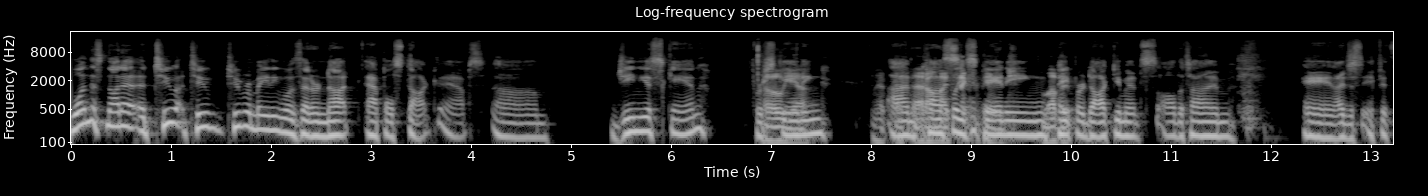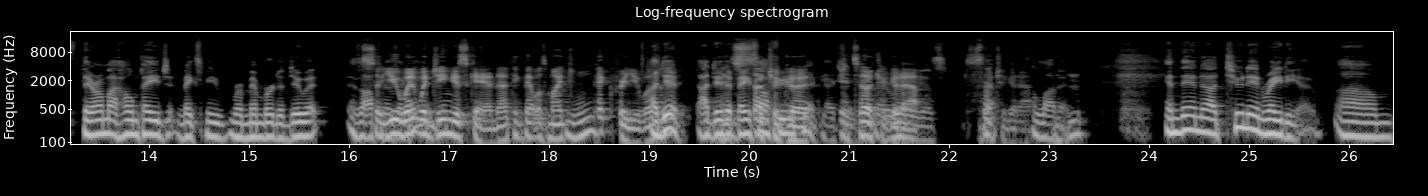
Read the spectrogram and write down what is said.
one that's not a, a two two two remaining ones that are not Apple stock apps. Um, Genius Scan for Oh, scanning. Got I'm that on my constantly scanning Love it. paper documents all the time, and I just if it's there on my homepage, it makes me remember to do it as often. So you went with Genius Scan. I think that was my Mhm. pick for you. I Wasn't did. It? I did It's it based such off your good- pick. Actually, it's such a good really app. is. Such a good app. I love it. Mhm. And then uh, TuneIn Radio. Um,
